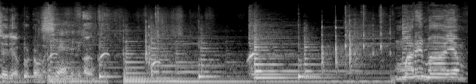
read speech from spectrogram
ശരി അപ്പോട്ടോ ശരി. മറിമായം.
